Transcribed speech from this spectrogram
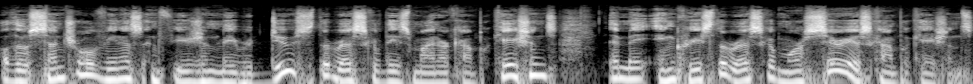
Although central venous infusion may reduce the risk of these minor complications, it may increase the risk of more serious complications,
